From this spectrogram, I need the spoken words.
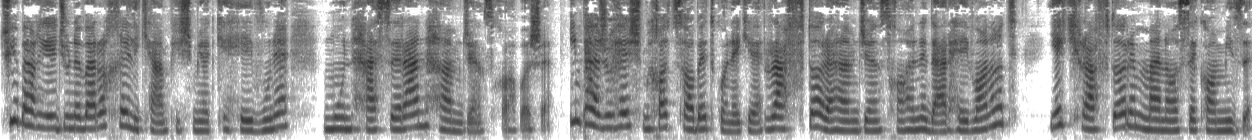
توی بقیه جونورا خیلی کم پیش میاد که حیوانه منحصرا همجنس خواه باشه. این پژوهش می‌خواد ثابت کنه که رفتار همجنس خواهانه در حیوانات یک رفتار مناسکامیزه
